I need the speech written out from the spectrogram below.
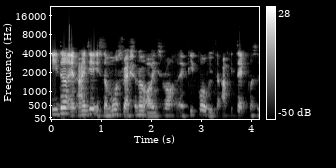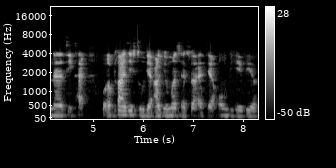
Either an idea is the most rational or is wrong and people with the architect personality type will apply this to their arguments as well as their own behavior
